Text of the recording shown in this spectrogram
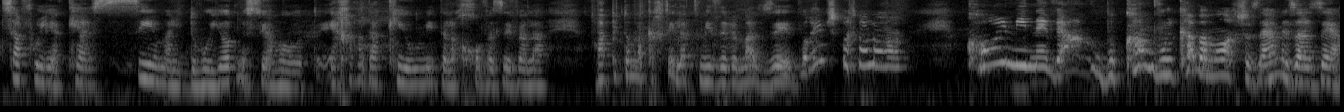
צפו לי הכעסים על דמויות מסוימות, איך חרדה קיומית על החוב הזה ועל ה... מה פתאום לקחתי לעצמי זה ומה זה, דברים שבכלל לא... כל מיני, והבוקה ומבולקה במוח, שזה היה מזעזע.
